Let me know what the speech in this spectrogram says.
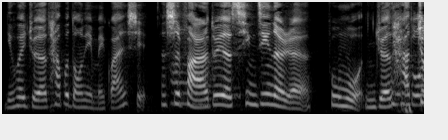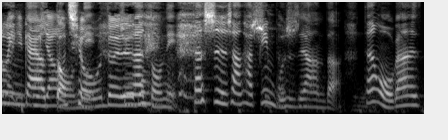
你会觉得他不懂你没关系，但是反而对着亲近的人、父母，你觉得他就应该要懂你，就应该懂你。但事实上 他并不是这样的。但我刚才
